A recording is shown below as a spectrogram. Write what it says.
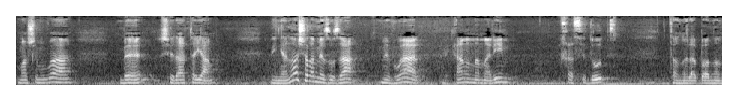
כמו שמובא בשירת הים. בעניינו של המזוזה מבואר בכמה מאמרים בחסידות, תנו רבונון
